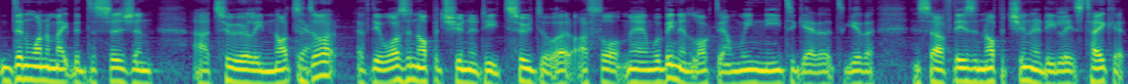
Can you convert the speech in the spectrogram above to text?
didn't want to make the decision uh, too early not to Yeah. do it. If there was an opportunity to do it, I thought, man, we've been in lockdown. We need to gather together. And so if there's an opportunity, let's take it.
